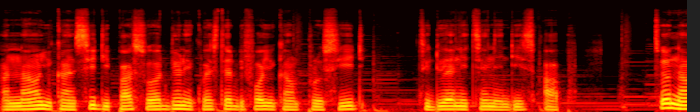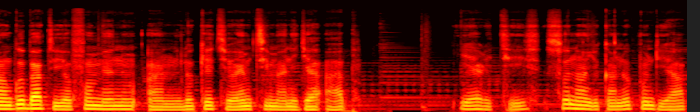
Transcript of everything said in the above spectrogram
and now you can see the password being requested before you can proceed to do anything in this app. So now go back to your phone menu and locate your MT Manager app here it is. So now you can open the app.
